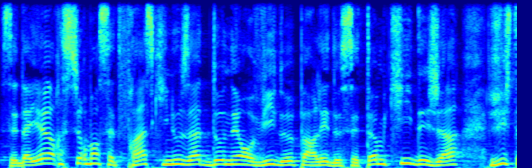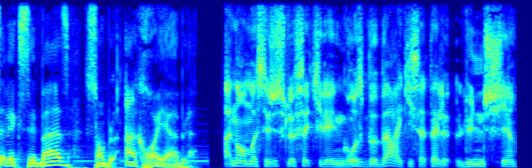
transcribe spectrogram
C'est d'ailleurs sûrement cette phrase qui nous a donné envie de parler de cet homme qui déjà, juste avec ses bases, semble incroyable. Ah non, moi c'est juste le fait qu'il ait une grosse beubare et qu'il s'appelle Lune Chien.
